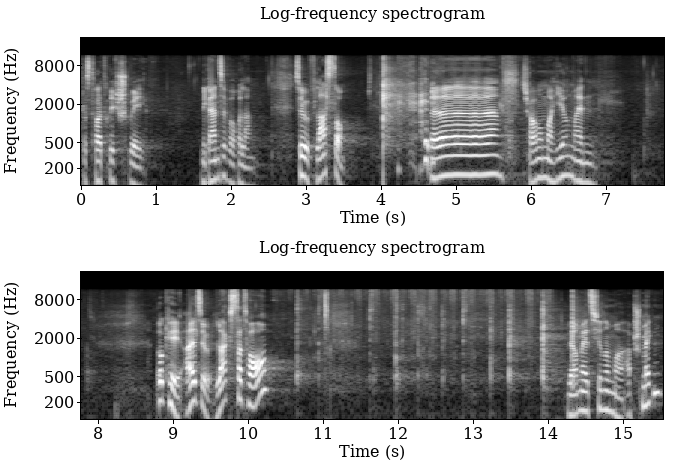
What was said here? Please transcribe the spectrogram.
das tat richtig weh. Eine ganze Woche lang. So, Pflaster. äh, schauen wir mal hier in meinen. Okay, also Lachs-Tatar. Werden wir jetzt hier nochmal abschmecken.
